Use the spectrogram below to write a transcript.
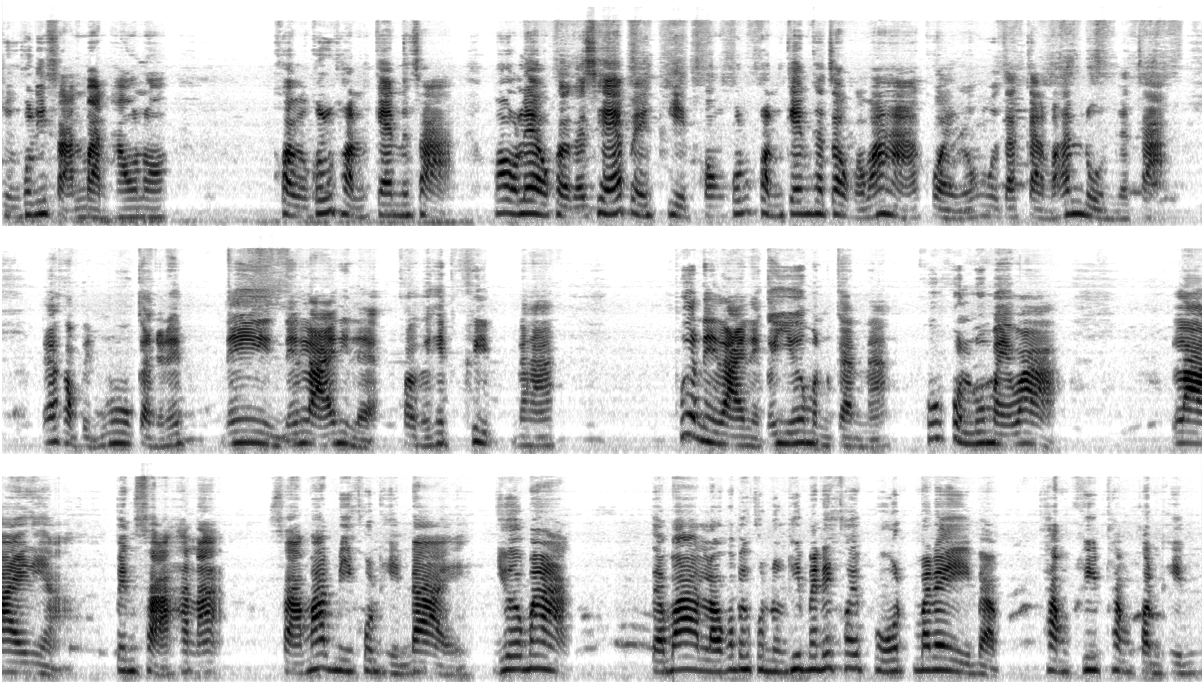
ถึงคนอีสานบ้านเฮาเนาะข้อยเป็นคนขอนแก่นเด้อจ้ะเว้าแล้วข้อยก็แชร์ไปเพจของคนขอนแก่นเขาเจ้าก็มาหาข้อยแล้วรู้จักกันบ่ทันโดนเด้อจ้ะแล้วก็เป็นมู่กันอยู่ในในในไลน์นี่แหละข้อยก็เฮ็ดคลิปนะคะเพื่อนในไลน์เนี่ยก็เยอะเหมือนกันนะผู้คนรู้ไหมว่าไลน์เนี่ย เป็นสาธารณะสามารถมีคนเห็นได้ เยอะมาก แต่ว่าเราก็เป็นคนหนึ่งที่ไม่ได้ค่อยโพสต์ไม่ได้แบบทำคลิปทำคอนเทนต์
